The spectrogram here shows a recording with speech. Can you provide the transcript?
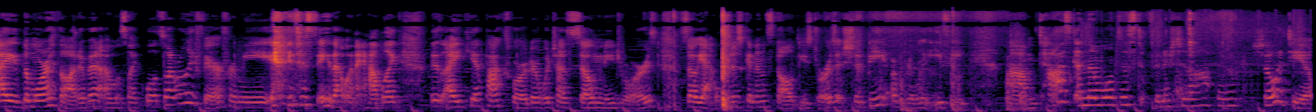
I, the more I thought of it, I was like, well, it's not really fair for me to say that when I have like this IKEA Pax Forwarder, which has so many drawers. So yeah, we're just gonna install these drawers. It should be a really easy um, task. And then we'll just finish it off and show it to you.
